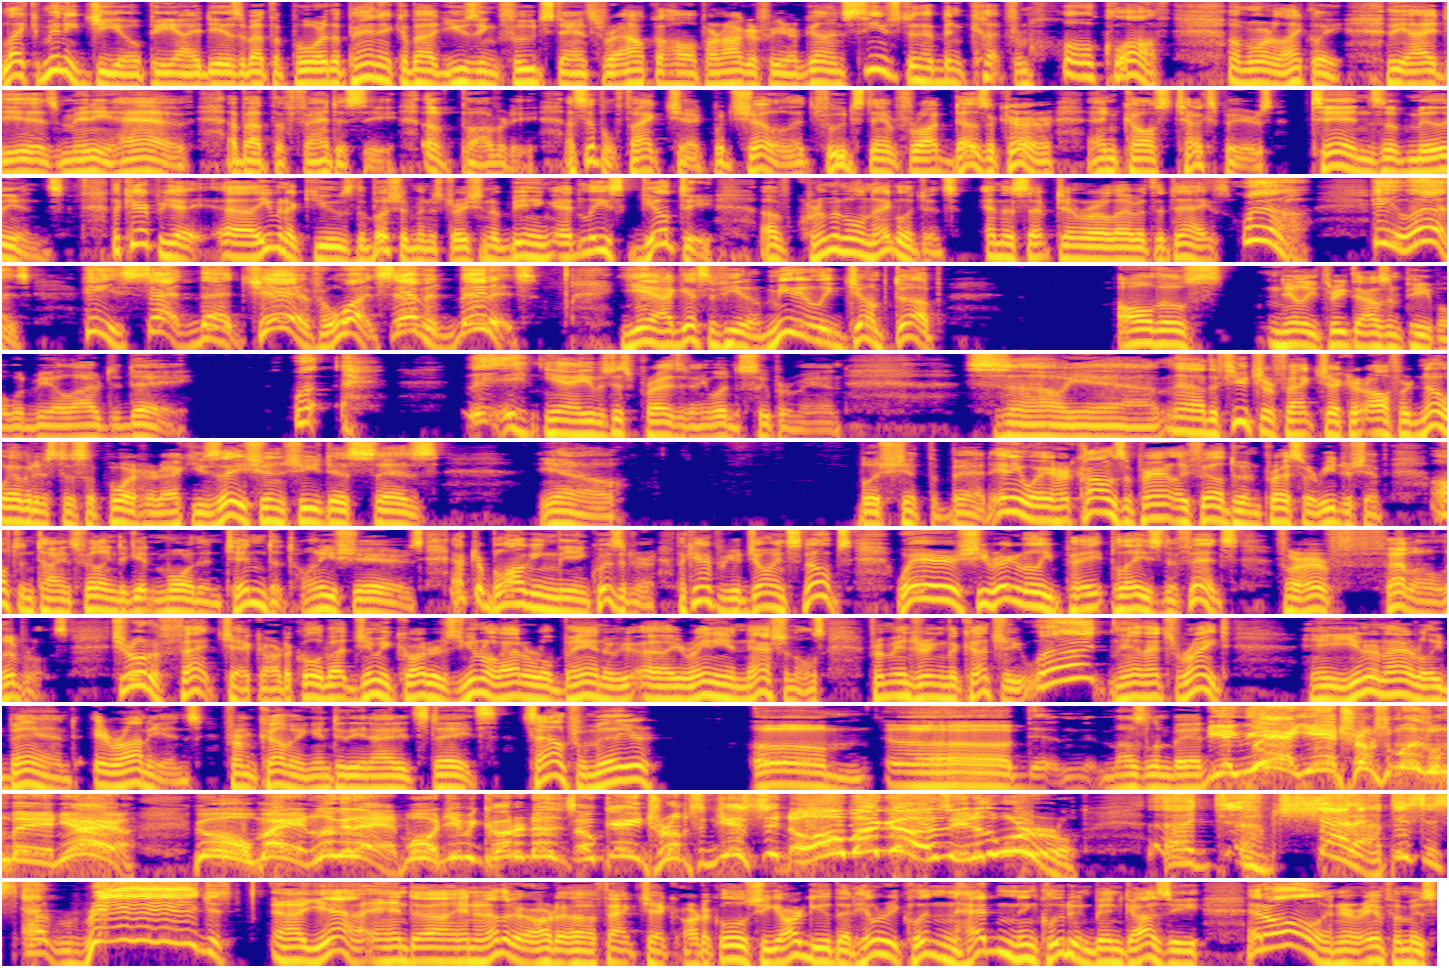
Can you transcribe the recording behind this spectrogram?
like many GOP ideas about the poor, the panic about using food stamps for alcohol, pornography, or guns seems to have been cut from whole cloth. Or more likely, the ideas many have about the fantasy of poverty. A simple fact check would show that food stamp fraud does occur and costs taxpayers tens of millions. LaCapria uh, even accused the Bush administration of being at least guilty of criminal negligence in the September 11th attacks. Well, he was. He sat in that chair for what, seven minutes? Yeah, I guess if he had immediately jumped up, all those nearly 3,000 people would be alive today. Well, Yeah, he was just president. He wasn't Superman. So, yeah. Now, the future fact checker offered no evidence to support her accusation. She just says, you know, Bush shit the bed. Anyway, her columns apparently failed to impress her readership, oftentimes failing to get more than 10 to 20 shares. After blogging The Inquisitor, the DiCaprio joined Snopes, where she regularly pay- plays defense for her fellow liberals. She wrote a fact check article about Jimmy Carter's unilateral ban of uh, Iranian nationals from entering the country. What? Yeah, that's right. He unilaterally banned Iranians from coming into the United States. Sound familiar? Um, uh, Muslim ban? yeah, yeah, yeah, Trump's Muslim ban, yeah. Oh, man, look at that. Boy, Jimmy Carter does it. Okay, Trump suggested. Oh, my God, it's the end of the world. uh, d- shut up. This is outrageous. Uh, yeah, and uh, in another art- uh, fact check article, she argued that Hillary Clinton hadn't included Benghazi at all in her infamous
